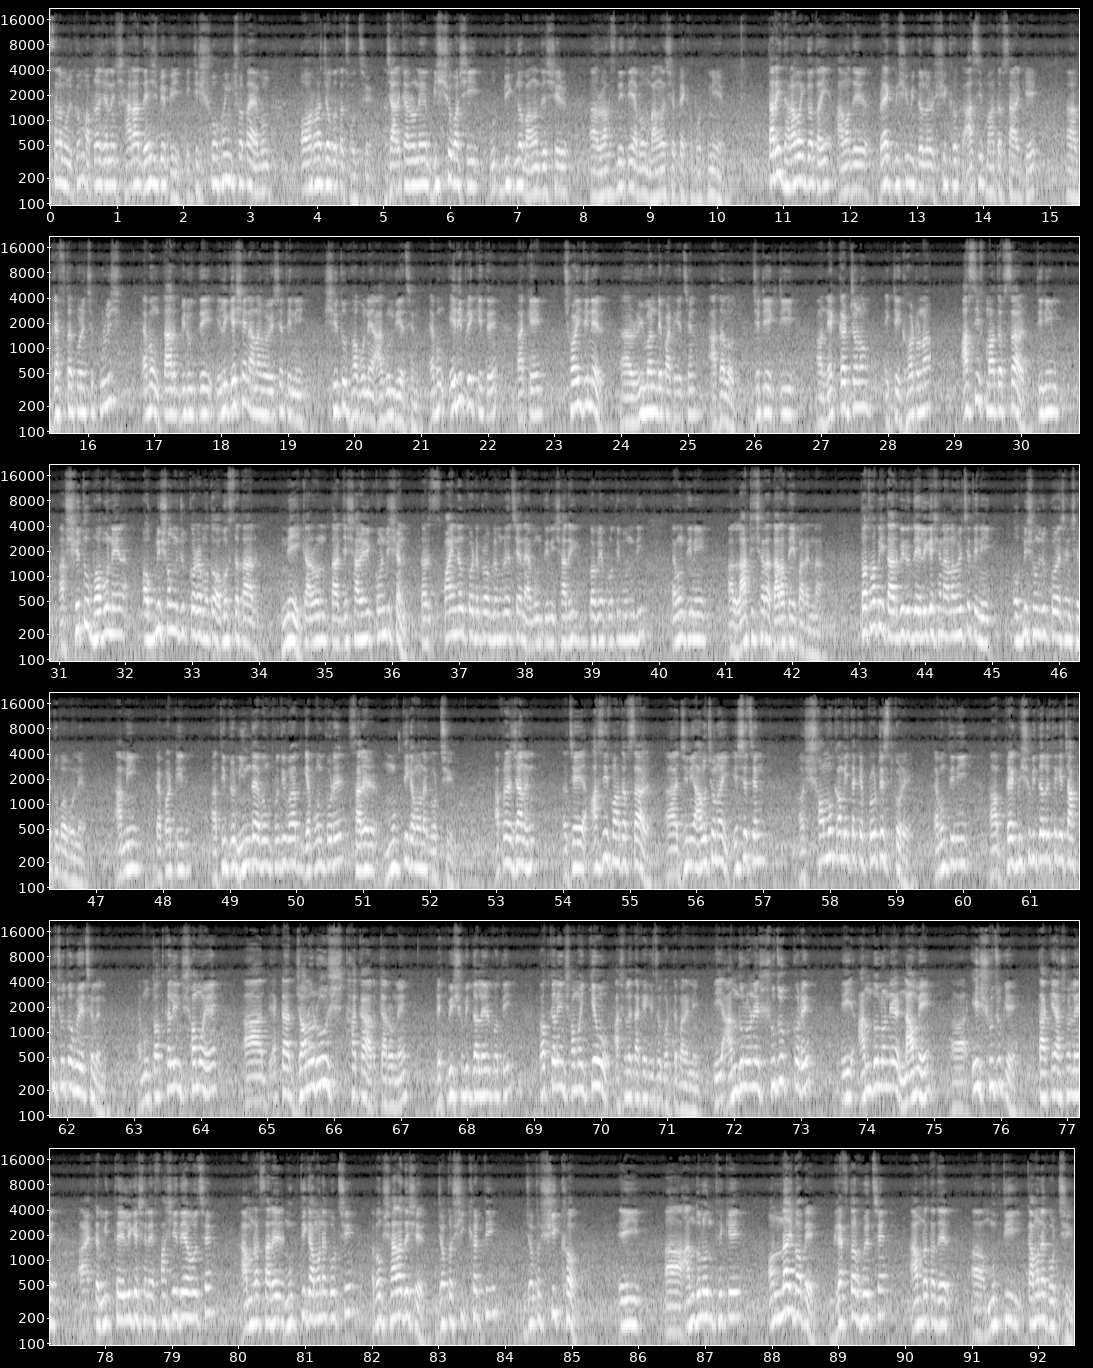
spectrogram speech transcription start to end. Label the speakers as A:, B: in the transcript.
A: আসসালামু আলাইকুম। আপনারা জানেন সারা দেশব্যাপী একটি সহিংসতা এবং অরাজকতা চলছে যার কারণে বিশ্ববাসী উদ্বিগ্ন বাংলাদেশের রাজনীতি এবং বাংলাদেশের প্রেক্ষাপট নিয়ে। তারই ধারাবাহিকতায় আমাদের ব্র্যাক বিশ্ববিদ্যালয়ের শিক্ষক আসিফ মাহতাব স্যারকে গ্রেফতার করেছে পুলিশ এবং তার বিরুদ্ধে এলিগেশন আনা হয়েছে। তিনি সেতু ভবনে আগুন দিয়েছেন এবং এরই প্রেক্ষিতে তাকে ছয় দিনের রিমান্ডে পাঠিয়েছেন আদালত যেটি একটি আহ, ন্যাক্কারজনক একটি ঘটনা। আসিফ মাহতাব স্যার, তিনি সেতু ভবনের অগ্নিসংযোগ করার মতো অবস্থা তার নেই, কারণ তার যে শারীরিক কন্ডিশন তার স্পাইনাল কোডে প্রবলেম রয়েছেন এবং তিনি শারীরিকভাবে প্রতিবন্ধী এবং তিনি লাঠি ছাড়া দাঁড়াতেই পারেন না। তথাপি তার বিরুদ্ধে এলিগেশন আনা হয়েছে, তিনি অগ্নিসংযোগ করেছেন সেতু ভবনে। আমি ব্যাপারটির তীব্র নিন্দা এবং প্রতিবাদ জ্ঞাপন করে স্যারের মুক্তি কামনা করছি। আপনারা জানেন যে আসিফ মাহতাব স্যার যিনি আলোচনায় এসেছেন সমকামিতাকে প্রোটেস্ট করে এবং তিনি ব্র্যাক বিশ্ববিদ্যালয় থেকে চাকরিচ্যুত হয়েছিলেন এবং তৎকালীন সময়ে একটা জনরুষ থাকার কারণে ব্র্যাক বিশ্ববিদ্যালয়ের প্রতি তৎকালীন সময় কেউ আসলে তাকে কিছু করতে পারেনি। এই আন্দোলনের সুযোগ করে, এই আন্দোলনের নামে এই সুযোগে তাকে আসলে একটা মিথ্যা এলিগেশনে ফাঁসিয়ে দেওয়া হয়েছে। আমরা স্যারের মুক্তি কামনা করছি এবং সারা দেশের যত শিক্ষার্থী, যত শিক্ষক এই আন্দোলন থেকে অন্যায়ভাবে গ্রেফতার হয়েছে। আমরা তাদের মুক্তি কামনা করছি।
